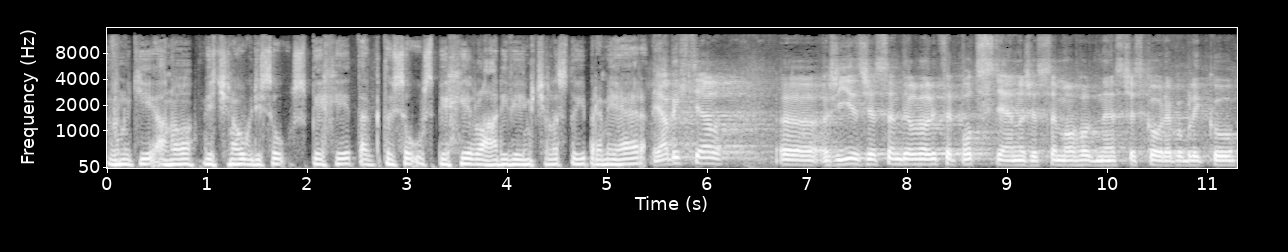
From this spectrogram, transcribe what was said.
vnutí ano, většinou, když jsou úspěchy, tak to jsou úspěchy vlády, v jejím čele stojí premiér. Já bych chtěl uh, říct, že jsem byl velice poctěn, že jsem mohl dnes Českou republiku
